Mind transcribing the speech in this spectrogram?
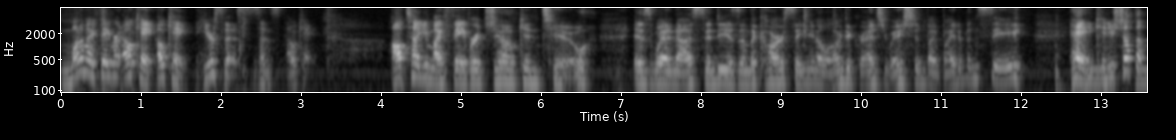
one of my favorite. Okay, okay. Here's this. Since okay, I'll tell you my favorite joke in two is when uh, Cindy is in the car singing along to "Graduation" by Vitamin C. Hey, can you shut the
